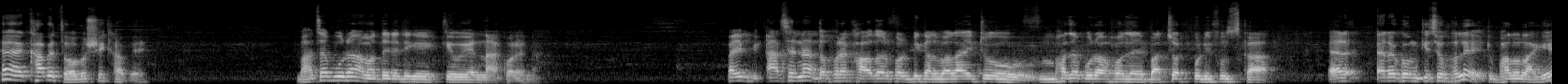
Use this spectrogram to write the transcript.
হ্যাঁ খাবে তো অবশ্যই খাবে। ভাজা পুরা আমাদের এদিকে কেউ এর না করে না। ভাই, আছে না দুপুরে খাওয়া দাওয়ার পর বিকালবেলা একটু ভাজা পোড়া হলে বা চটপটি ফুচকা এরকম কিছু হলে একটু ভালো লাগে।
